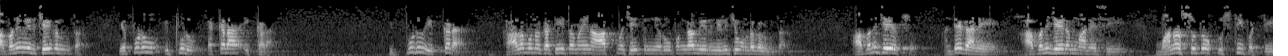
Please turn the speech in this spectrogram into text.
ఆ పని మీరు చేయగలుగుతారు. ఎప్పుడు? ఇప్పుడు. ఎక్కడ? ఇక్కడ. ఇప్పుడు ఇక్కడ. కాలమునకు అతీతమైన ఆత్మ చైతన్య రూపంగా మీరు నిలిచి ఉండగలుగుతారు. ఆ పని చేయొచ్చు. అంతేగాని ఆ పని చేయడం మానేసి మనస్సుతో కుస్తీ పట్టి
